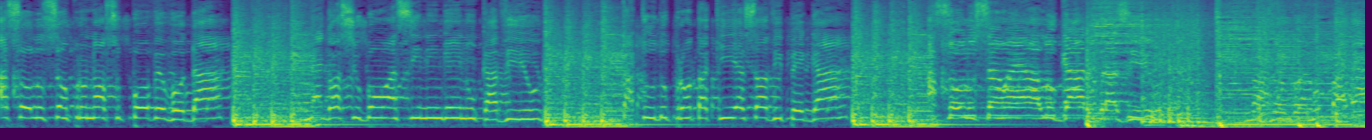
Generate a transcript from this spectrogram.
A solução pro nosso povo eu vou dar. Negócio bom assim ninguém nunca viu. Tá tudo pronto aqui, é só vir pegar. A solução é alugar o Brasil. Nós não vamos pagar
